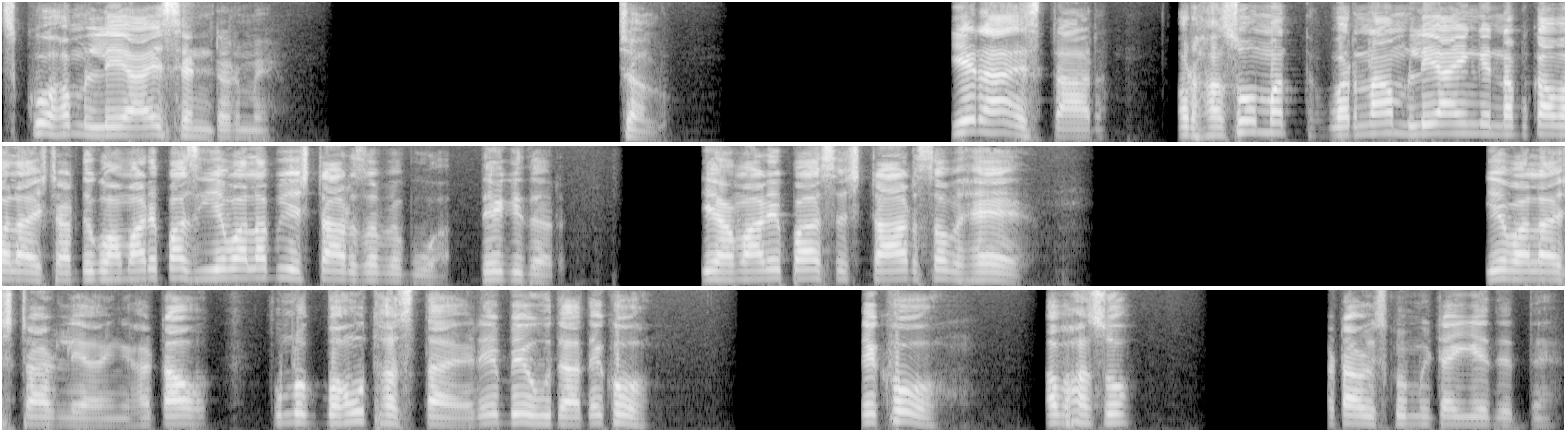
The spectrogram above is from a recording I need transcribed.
इसको हम ले आए सेंटर में। चलो। ये रहा स्टार और हंसो मत, वरना हम ले आएँगे नबका वाला स्टार देखो, हमारे पास ये वाला भी स्टार सब है बुआ। देख इधर। ये हमारे पास स्टार सब है। ये वाला स्टार ले आएँगे। हटाओ। तुम लोग बहुत हंसता है रे बेहुदा। देखो। देखो। अब हंसो। हटाओ इसको मिटाइए देते हैं।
